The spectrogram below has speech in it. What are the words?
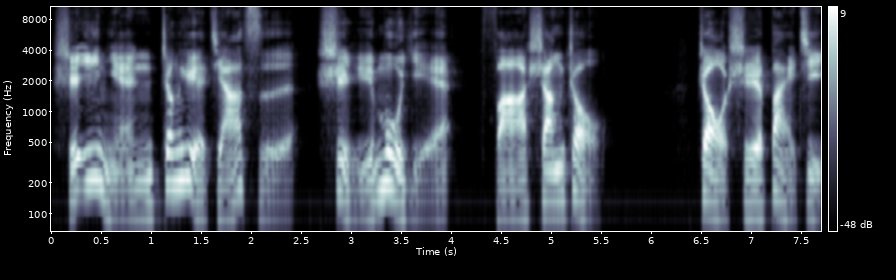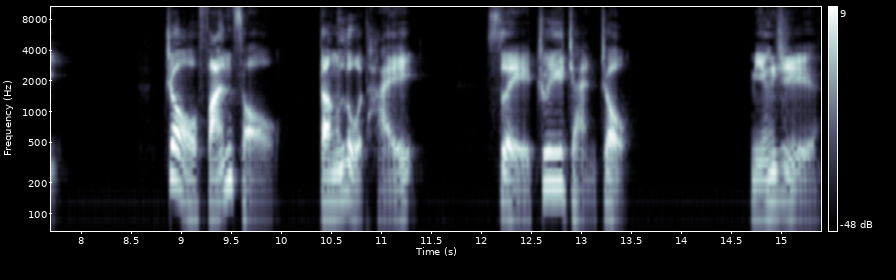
十一年正月甲子，事于牧野，伐商纣，纣师败绩，纣反走，登鹿台，遂追斩纣。明日，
